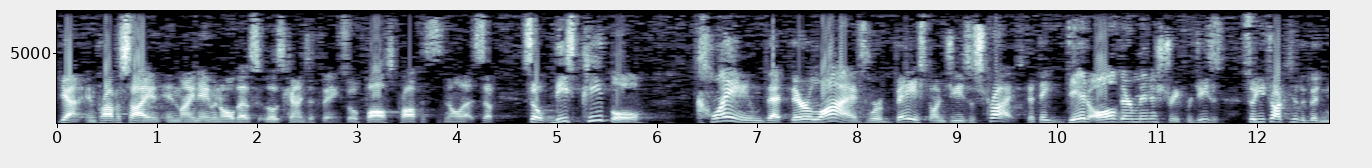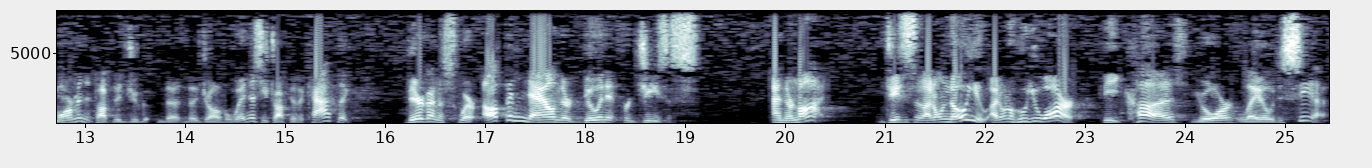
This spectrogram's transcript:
Yeah, and prophesy in, in my name and all those, those kinds of things. So false prophets and all that stuff. So these people claim that their lives were based on Jesus Christ, that they did all their ministry for Jesus. So you talk to the good Mormon, you talk to the, the, the Jehovah Witness, you talk to the Catholic, they're going to swear up and down they're doing it for Jesus. And they're not. Jesus says, I don't know you. I don't know who you are because you're Laodicea.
